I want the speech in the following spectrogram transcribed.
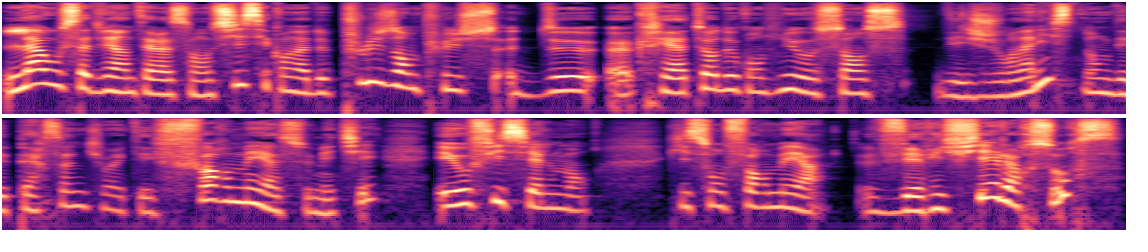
Là où ça devient intéressant aussi, c'est qu'on a de plus en plus de euh, créateurs de contenu au sens des journalistes, donc des personnes qui ont été formées à ce métier et officiellement qui sont formées à vérifier leurs sources,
